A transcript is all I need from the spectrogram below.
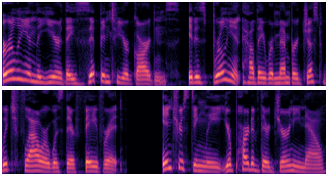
Early in the year, they zip into your gardens. It is brilliant how they remember just which flower was their favorite. Interestingly, you're part of their journey now,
